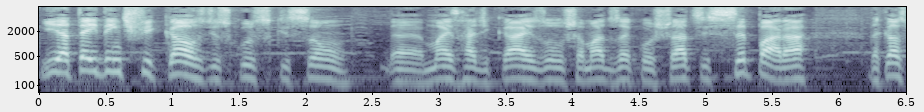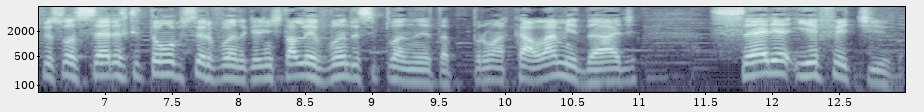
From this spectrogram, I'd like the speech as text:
e até identificar os discursos que são é, mais radicais ou chamados ecochatos e separar daquelas pessoas sérias que estão observando que a gente está levando esse planeta para uma calamidade séria e efetiva.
